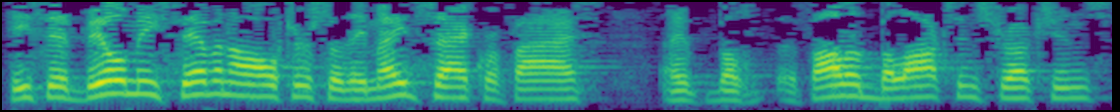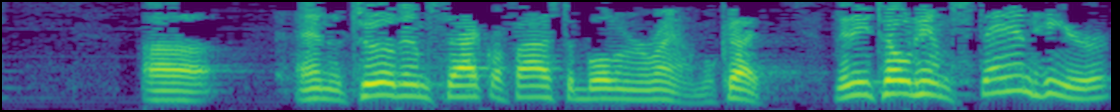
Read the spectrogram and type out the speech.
He said, Build me seven altars, so they made sacrifice, followed Balak's instructions, uh, and the two of them sacrificed a bull and a ram. Okay. Then he told him, Stand here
